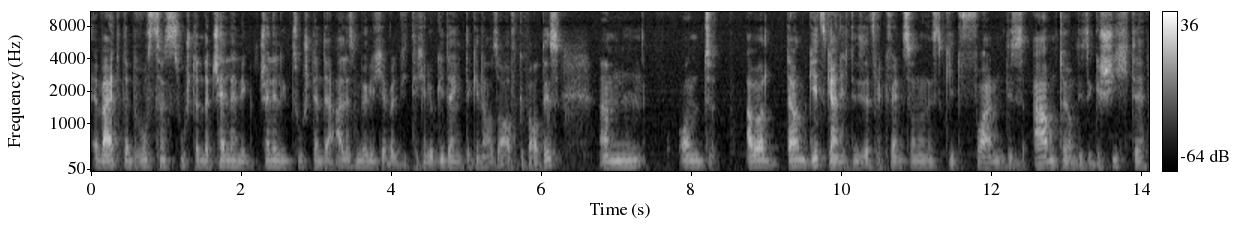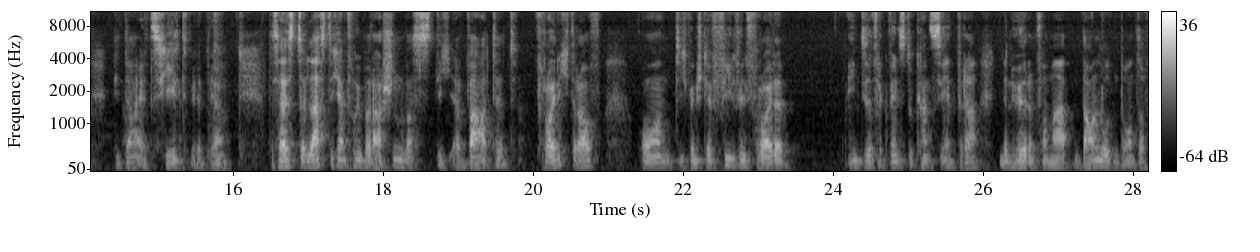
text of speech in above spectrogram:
erweiterte Bewusstseinszustände, Channeling-Zustände, alles Mögliche, weil die Technologie dahinter genauso aufgebaut ist. Ähm, und aber darum geht es gar nicht in dieser Frequenz, sondern es geht vor allem um dieses Abenteuer, um diese Geschichte, die da erzählt wird. Ja. Das heißt, lass dich einfach überraschen, was dich erwartet. Freu dich drauf und ich wünsche dir viel, viel Freude in dieser Frequenz. Du kannst sie entweder in den höheren Formaten downloaden bei uns auf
